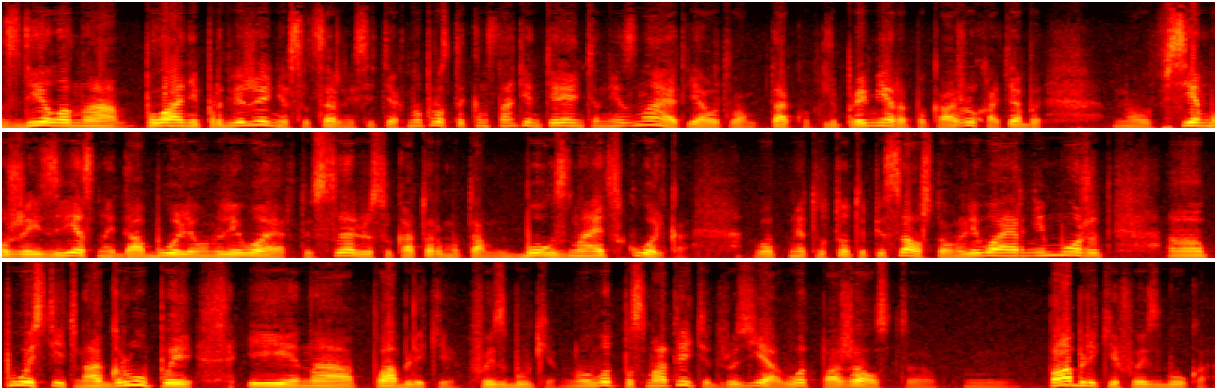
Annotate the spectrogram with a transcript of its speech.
сделано в плане продвижения в социальных сетях, ну просто Константин Терентин не знает. Я вот вам так вот для примера покажу хотя бы ну, всем уже известный до боли OnlyWire, то есть сервису, которому там бог знает сколько. Вот мне тут кто-то писал, что OnlyWire не может э, постить на группы и на паблики в Фейсбуке. Ну вот посмотрите, друзья, вот, пожалуйста, паблики Фейсбука,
